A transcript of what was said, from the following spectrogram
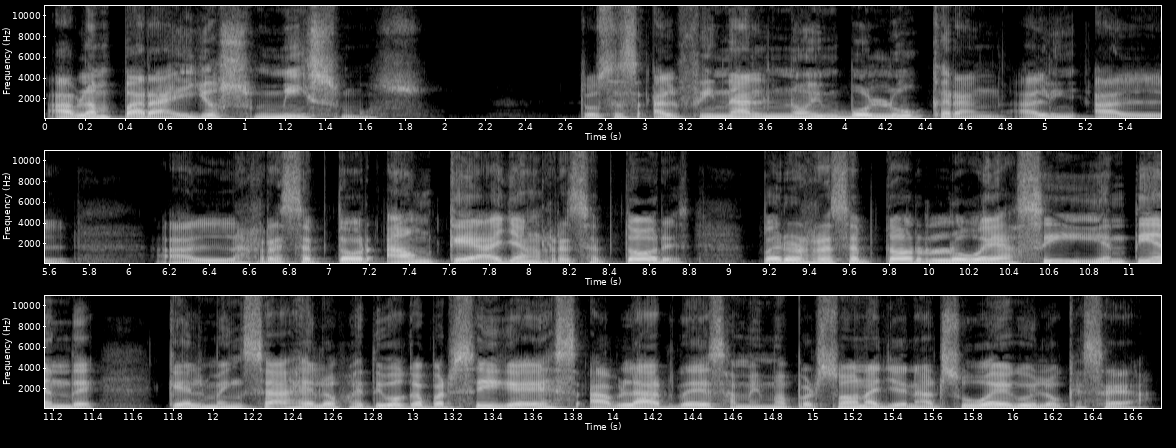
Hablan para ellos mismos. Entonces, al final no involucran al, al, al receptor, aunque hayan receptores. Pero el receptor lo ve así y entiende que el mensaje, el objetivo que persigue es hablar de esa misma persona, llenar su ego y lo que sea.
